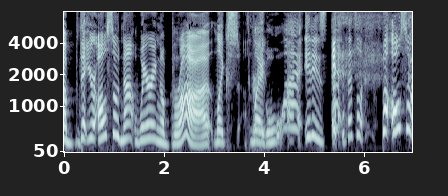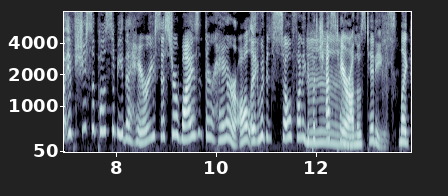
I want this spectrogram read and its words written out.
uh, that you're also not wearing a bra like like what it is that, that's a but also if she's supposed to be the hairy sister why isn't there hair all it would have been so funny to put chest hair Mm. on those titties like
